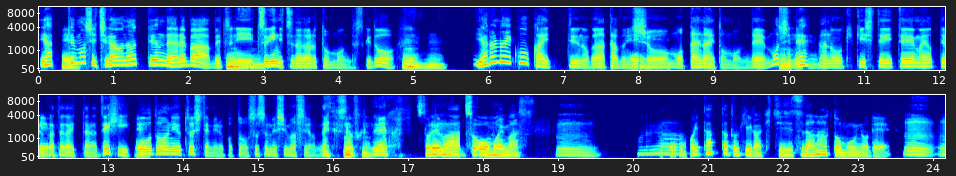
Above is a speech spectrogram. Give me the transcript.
やっええてもし違うなっていうんであれば別。に次につながると思うんですけど、うんうん。やらない後悔っていうのが多分一え生えもったいないと思うんで、もうんしね、うん。あの、お聞きしていて迷ってるええ方がいたら、ぜひええ行動に移してみることをお勧めしますよね。す。ごくね。それはうん、そう思います。うん。これが、思い立った時が吉日だなと思うので、うん、う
